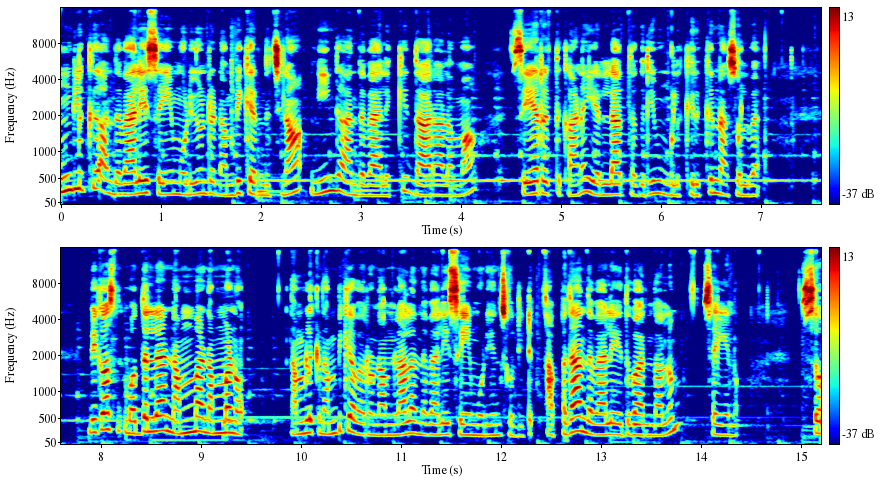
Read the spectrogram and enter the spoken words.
உங்களுக்கு அந்த வேலையை செய்ய முடியுன்ற நம்பிக்கை இருந்துச்சுன்னா நீங்கள் அந்த வேலைக்கு தாராளமாக சேர்கிறதுக்கான எல்லா தகுதியும் உங்களுக்கு இருக்குதுன்னு நான் சொல்வேன். பிகாஸ் முதல்ல நம்ம நம்பணும். நம்மளுக்கு நம்பிக்கை வரும். நம்மளால் அந்த வேலையை செய்ய முடியும்னு சொல்லிட்டு. அப்போ தான் அந்த வேலை எதுவாக இருந்தாலும் செய்யணும். ஸோ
